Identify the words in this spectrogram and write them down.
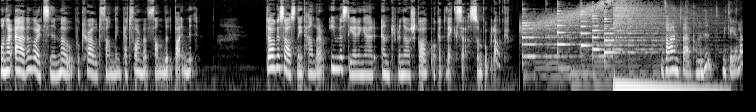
Hon har även varit CMO på crowdfundingplattformen Funded by Me. Dagens avsnitt handlar om investeringar, entreprenörskap och att växa som bolag. Varmt välkommen hit, Mikaela.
